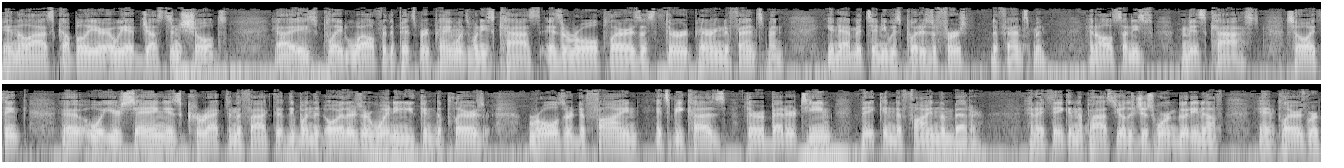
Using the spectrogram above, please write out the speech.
In the last couple of years, we had Justin Schultz. Uh, he's played well for the Pittsburgh Penguins when he's cast as a role player as a third pairing defenseman. In Edmonton, he was put as a first defenseman and all of a sudden he's miscast. So I think uh, what you're saying is correct in the fact that when the Oilers are winning, you can the players' roles are defined. It's because they're a better team; they can define them better. And I think in the past, the Oilers just weren't good enough, and players were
